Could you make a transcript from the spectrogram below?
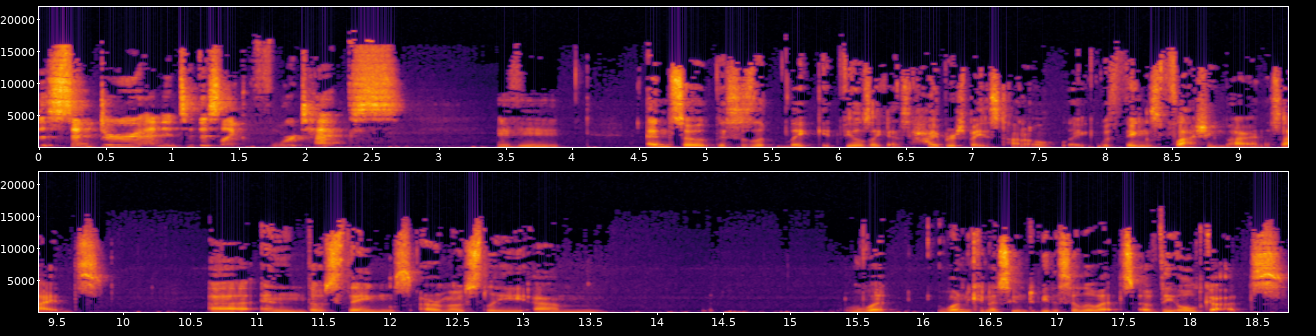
the center and into this like vortex. Mm-hmm. And so this is like it feels like a hyperspace tunnel, like with things flashing by on the sides, uh, and those things are mostly um, what one can assume to be the silhouettes of the old gods,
